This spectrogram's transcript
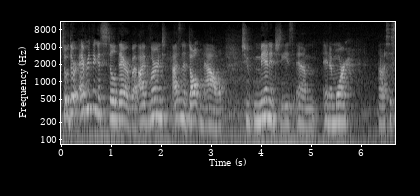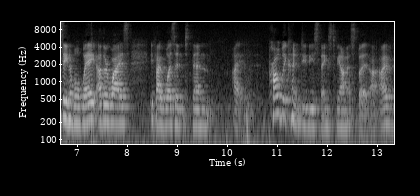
So there everything is still there but i've learned as an adult now to manage these um, in a more uh, sustainable way. Otherwise if i wasn't then I probably couldn't do these things to be honest but I've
